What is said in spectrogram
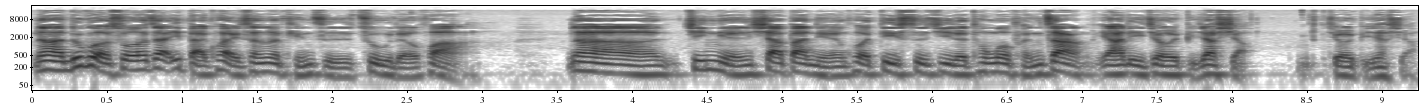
那如果说在一百块以上的停止住的话，那今年下半年或第四季的通货膨胀压力就会比较小，就会比较小。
